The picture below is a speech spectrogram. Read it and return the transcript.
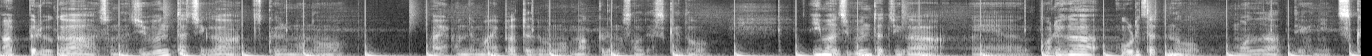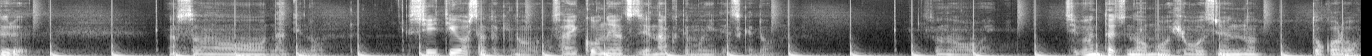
アップルがその自分たちが作るものを iPhone でも iPad でも Mac でもそうですけど今自分たちが、えー、これが俺たちのものだっていうふうに作るその何て言うの CTO した時の最高のやつじゃなくてもいいですけどその自分たちのもう標準のところ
